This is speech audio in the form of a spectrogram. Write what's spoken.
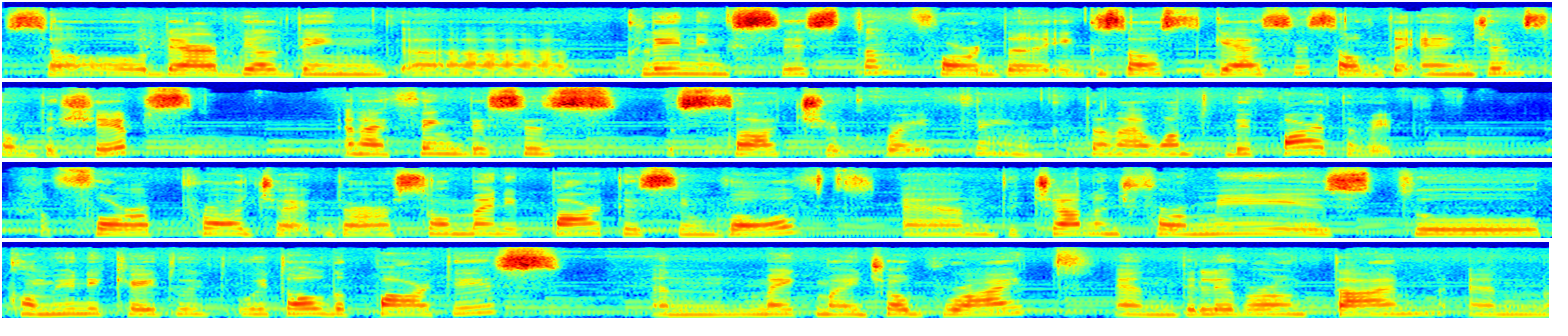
So they are building a cleaning system for the exhaust gases of the engines of the ships. And I think this is such a great thing. Then I want to be part of it. For a project, there are so many parties involved, and the challenge for me is to communicate with, with all the parties and make my job right and deliver on time and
